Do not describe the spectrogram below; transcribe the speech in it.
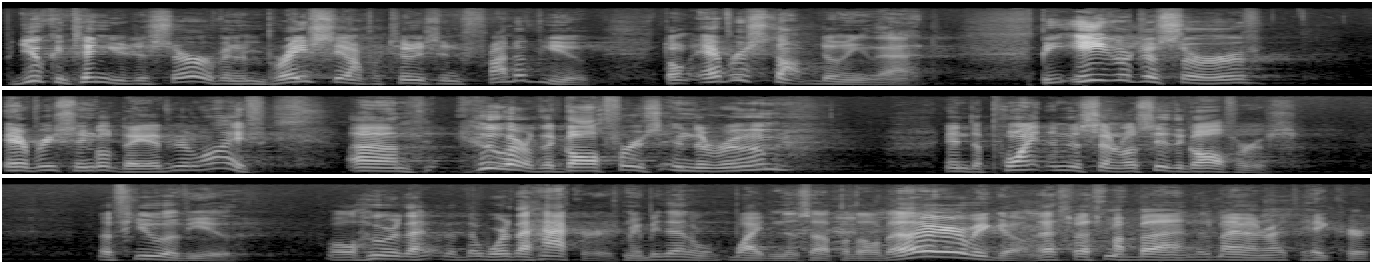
But you continue to serve and embrace the opportunities in front of you. Don't ever stop doing that. Be eager to serve every single day of your life. Um, who are the golfers in the room? In the point in the center, let's see the golfers. A few of you. Well, who are the, the, were the hackers? Maybe that'll widen this up a little bit. Oh, there we go. That's, that's my man. That's my man right there. Hey, Kirk.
